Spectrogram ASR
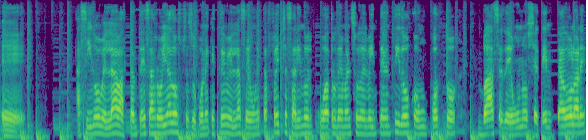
Eh, ha sido, ¿verdad? Bastante desarrollado. Se supone que esté, ¿verdad? Según esta fecha, saliendo el 4 de marzo del 2022 con un costo base de unos 70 dólares.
